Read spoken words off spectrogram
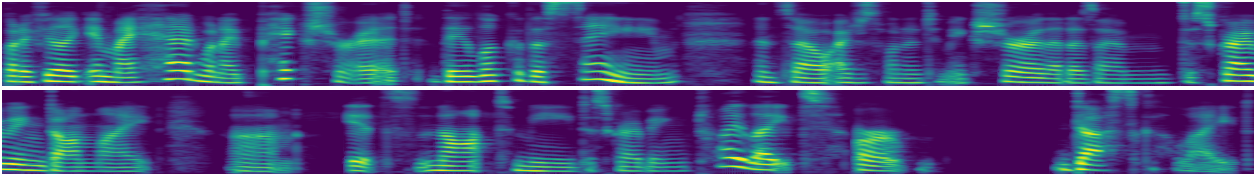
But I feel like in my head, when I picture it, they look the same. And so I just wanted to make sure that as I'm describing dawn light, um, it's not me describing twilight or dusk light.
